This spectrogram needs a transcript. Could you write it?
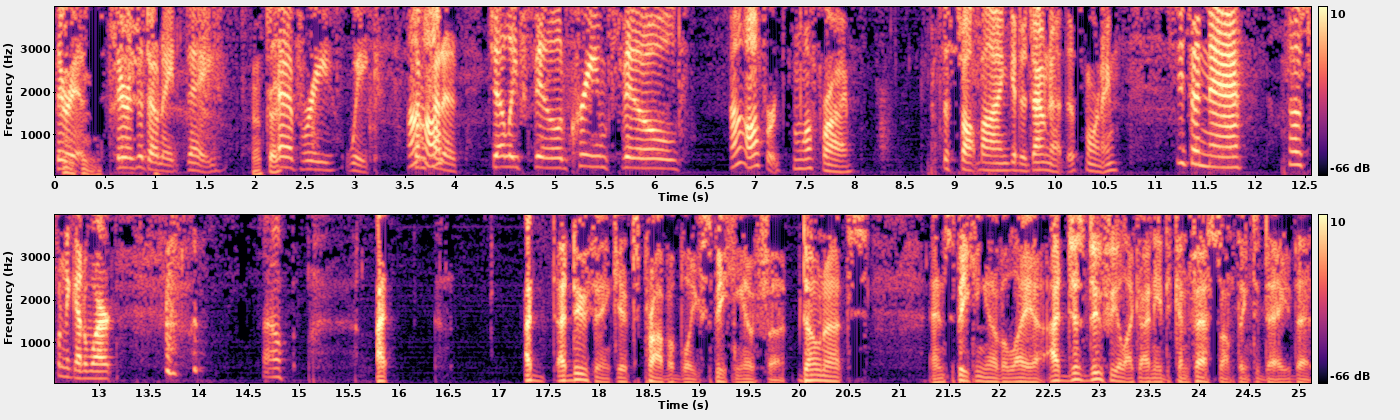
there is. There is a donut day Okay. every week. Some Oh. kind of jelly filled, cream filled. I offered Small Fry to stop by and get a donut this morning. She said, nah, I just want to go to work. so, I, I, I do think it's probably, speaking of uh, donuts and speaking of Alea, I just do feel like I need to confess something today that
